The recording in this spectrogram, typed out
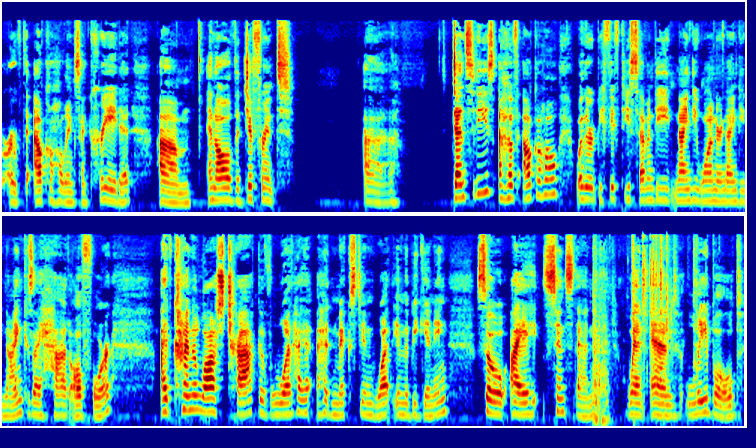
or the alcohol inks I created, um, and all the different uh, densities of alcohol, whether it be 50, 70, 91, or 99, because I had all four, I've kind of lost track of what I had mixed in what in the beginning. So I, since then, went and labeled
